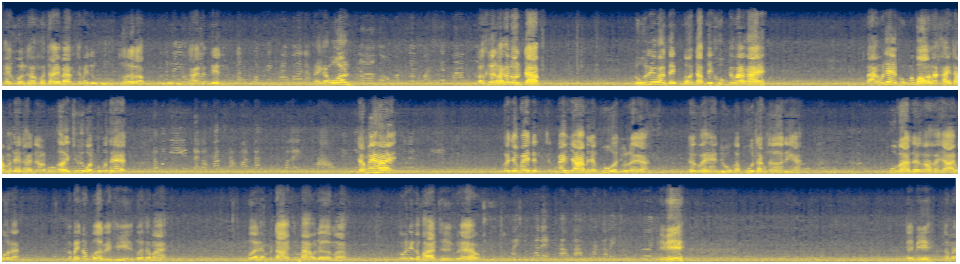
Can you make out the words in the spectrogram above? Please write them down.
ให้คนเขาเข้าใจบ้างจะไม่ดูถูกเธอหรอกดูถูกใครทั้งสิ้นกังวลไหมคะว่าไม่กังวลเธอออกมาเคลื่อนไหวกันมากก็คือเราก็โดนจับดูที่ว่าติดโดนจับติดคุกจะว่าไง ต่างประเทศผมก็บอกแล้วใครทำประเทศไทยเดี๋ยวผมเอ่ยชื่อหมดทุกประเทศ แล้ววันนี้แต่ละพรรคสามารถตั้งแถลงข่าวยังไม่ให้ ก็ยังไม่ไม่ย่ามันยังพูดกันอยู่เลยอะเธอก็เห็นอยู่ก็พูดทางเธอนี่ไงพูดมาเธอก็ขยายหมดอะก็ไม่ต้องเปิดเวทีเปิดทำไมเปิดให้มันด่าขึ้นมากกว่าเดิมเหรอก็วันนี้ก็ผ่านสื่อไปแล้วหมายถึงแถลงข่าวตามพรรคอะไรที่เคยไม่มีไม่มีทำไม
